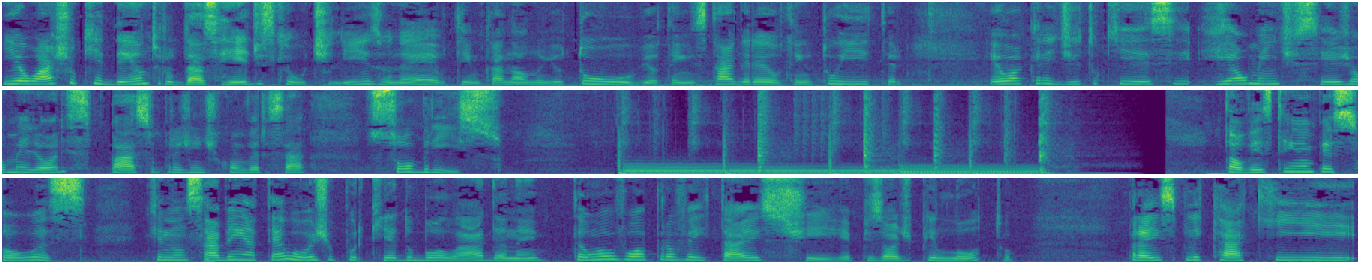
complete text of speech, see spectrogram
e eu acho que dentro das redes que eu utilizo, né, eu tenho canal no YouTube, eu tenho Instagram, eu tenho Twitter. Eu acredito que esse realmente seja o melhor espaço para a gente conversar sobre isso. Talvez tenham pessoas que não sabem até hoje o porquê do bolada, né? Então eu vou aproveitar este episódio piloto para explicar que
